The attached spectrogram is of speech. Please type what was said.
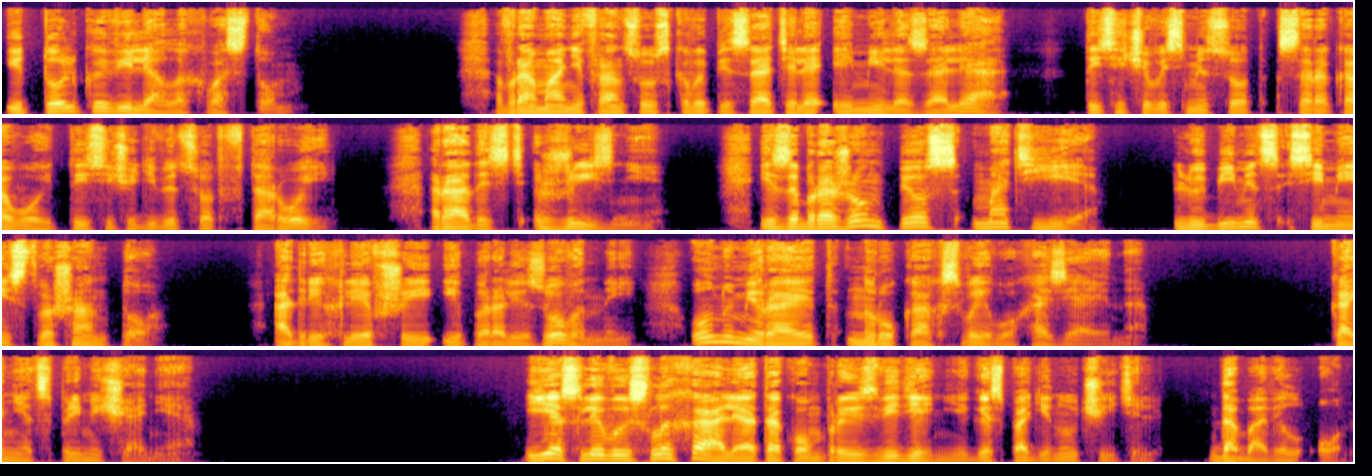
и только виляла хвостом. В романе французского писателя Эмиля Золя 1840-1902 «Радость жизни» изображен пес Матье, любимец семейства Шанто. Одрехлевший и парализованный, он умирает на руках своего хозяина. Конец примечания если вы слыхали о таком произведении, господин учитель», — добавил он.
